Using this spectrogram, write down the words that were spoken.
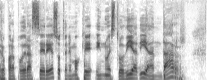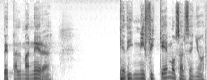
Pero para poder hacer eso tenemos que en nuestro día a día andar de tal manera que dignifiquemos al Señor.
